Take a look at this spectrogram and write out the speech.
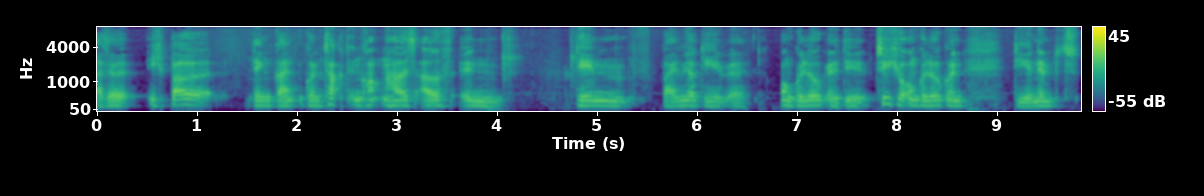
Also ich baue den Kontakt im Krankenhaus auf, indem bei mir die äh, Onkologin, äh, die Psychoonkologin die nimmt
